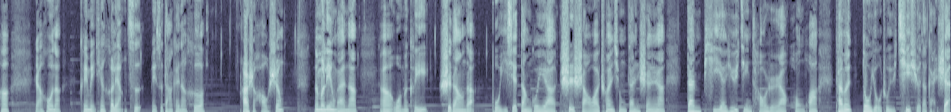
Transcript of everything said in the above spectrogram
哈。然后呢，可以每天喝两次，每次大概呢喝二十毫升。那么另外呢，呃，我们可以适当的补一些当归啊、赤芍啊、川芎、丹参啊、丹皮啊、郁金桃仁啊、红花，它们都有助于气血的改善。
